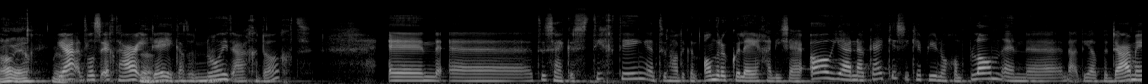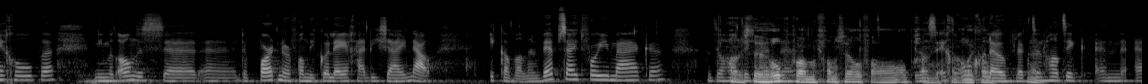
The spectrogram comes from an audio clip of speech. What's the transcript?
Oh ja? Ja, het was echt haar Ja. idee. Ik had er nooit aan gedacht. En eh, toen zei ik een stichting. En toen had ik een andere collega die zei: Oh ja, nou kijk eens, ik heb hier nog een plan. En eh, nou, die had me daarmee geholpen. En iemand anders, eh, de partner van die collega, die zei: Nou, ik kan wel een website voor je maken. En toen Oh, had dus ik de een, hulp eh, kwam vanzelf al op dat was echt kanten. ongelooflijk. Ja. Toen had ik een, eh,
